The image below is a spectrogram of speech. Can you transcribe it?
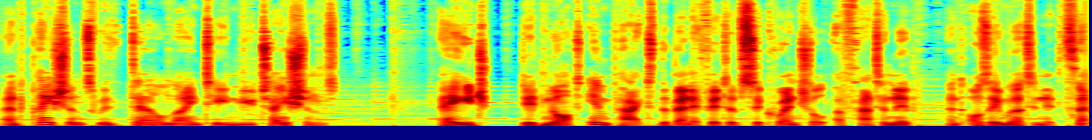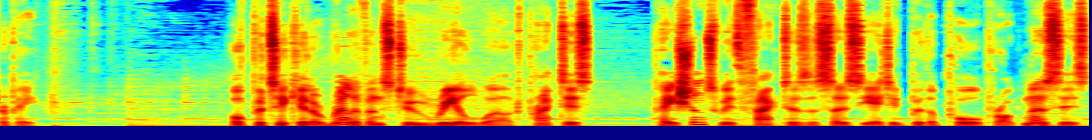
and patients with DEL19 mutations. Age did not impact the benefit of sequential afatinib and osimertinib therapy. Of particular relevance to real-world practice, patients with factors associated with a poor prognosis,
